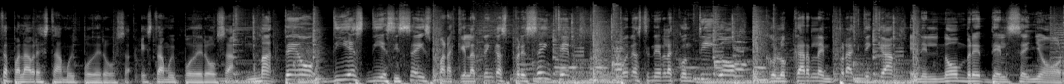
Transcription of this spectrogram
esta palabra está muy poderosa, está muy poderosa. Mateo 10, 16, para que la tengas presente, puedas tenerla contigo y colocarla en práctica en el nombre del Señor.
